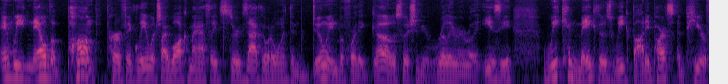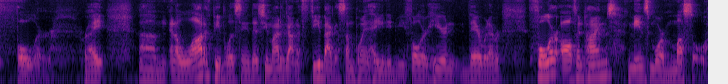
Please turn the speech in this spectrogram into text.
and we nail the pump perfectly, which I walk my athletes through exactly what I want them doing before they go, so it should be really, really, really easy, we can make those weak body parts appear fuller. Right, um, and a lot of people listening to this, you might have gotten a feedback at some point. Hey, you need to be fuller here and there, whatever. Fuller oftentimes means more muscle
